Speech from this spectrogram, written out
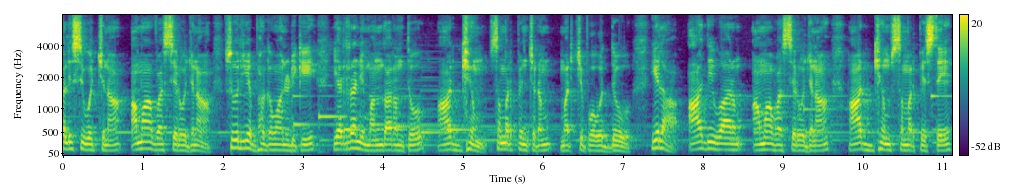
కలిసి వచ్చిన అమావాస్య రోజున సూర్య భగవానుడికి ఎర్రని మందారంతో ఆర్ఘ్యం సమర్పించడం మర్చిపోవద్దు. ఇలా ఆదివారం అమావాస్య రోజున ఆర్ఘ్యం సమర్పిస్తే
